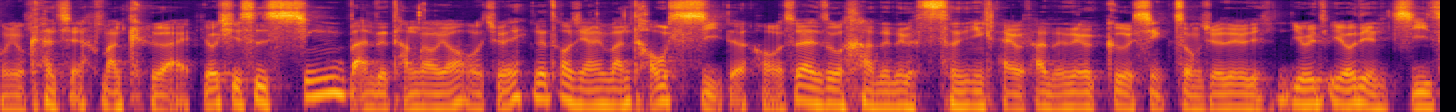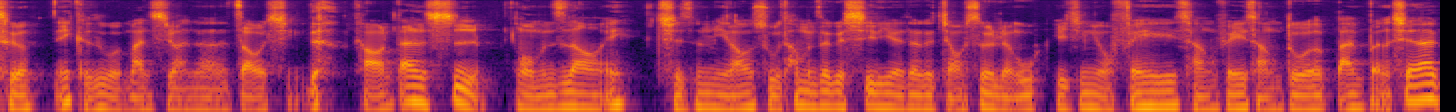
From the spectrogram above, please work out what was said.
我又看起来蛮可爱，尤其是新版的唐老鸭，我觉得那个造型还蛮讨喜的。哦，虽然说他的那个声音还有他的那个个性，总觉得有点有有点机车，哎，可是我蛮喜欢他的造型的。好，但是我们知道，哎。其实米老鼠他们这个系列这个角色人物已经有非常非常多的版本了。现在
